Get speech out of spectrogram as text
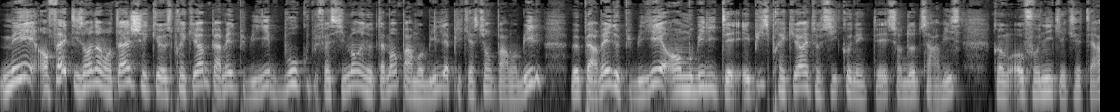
Mais en fait, ils ont un avantage, c'est que Spreaker me permet de publier beaucoup plus facilement et notamment par mobile. L'application par mobile me permet de publier en mobilité. Et puis Spreaker est aussi connecté sur d'autres services comme Ophonic, etc.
